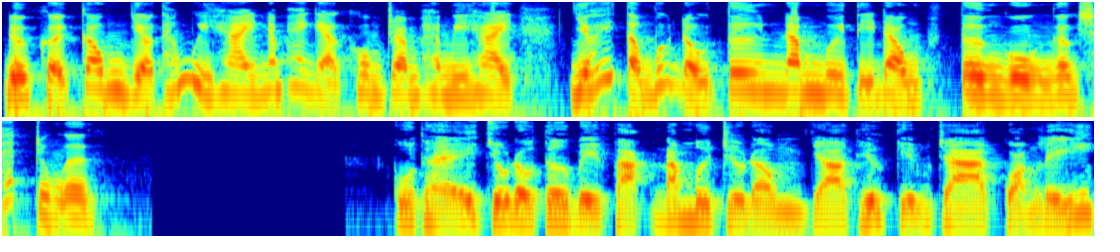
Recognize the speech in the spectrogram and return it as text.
được khởi công vào tháng 12 năm 2022 với tổng mức đầu tư 50 tỷ đồng từ nguồn ngân sách trung ương. Cụ thể, chủ đầu tư bị phạt 50 triệu đồng do thiếu kiểm tra quản lý,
